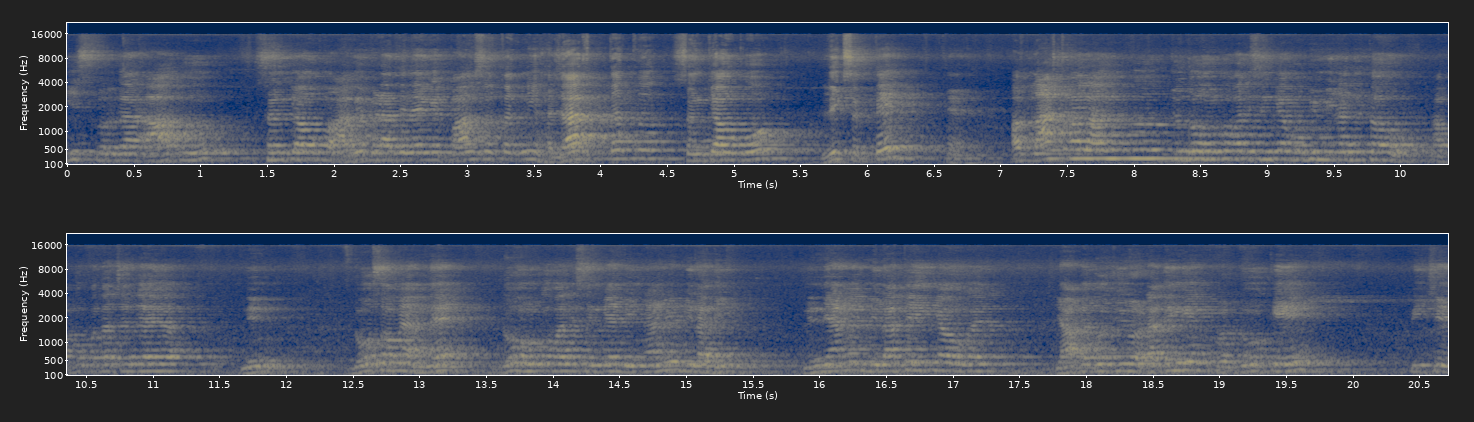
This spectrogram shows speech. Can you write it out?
इस प्रकार आप संख्याओं को आगे बढ़ाते जाएँगे। 500 तक नहीं, हज़ार तक संख्याओं को लिख सकते हैं। अब लास्ट वाला अंक, जो दो अंकों वाली संख्या, वो भी मिला देता हो। आपको पता चल जाएगा। दो सौ में हमने दो अंकों वाली संख्या निन्यानवे मिला दी। निन्यानवे मिलाते ही क्या होगा? यहाँ पे दो ज़ीरो हटा देंगे और दो के पीछे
